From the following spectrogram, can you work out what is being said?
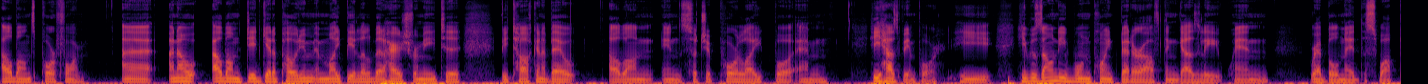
Albon's poor form. Uh, I know Albon did get a podium. It might be a little bit harsh for me to be talking about Albon in such a poor light, but um, he has been poor. He he was only one point better off than Gasly when Red Bull made the swap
